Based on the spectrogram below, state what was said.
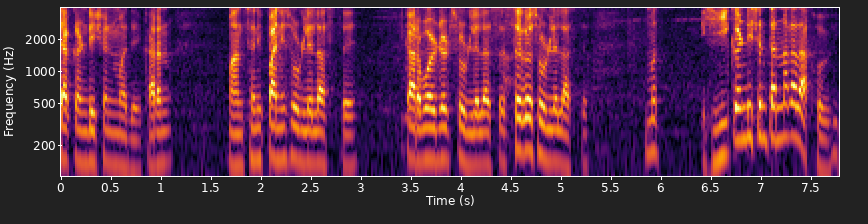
त्या कंडिशनमध्ये कारण माणसाने पाणी सोडलेलं असतंय कार्बोहायड्रेट सोडलेलं असतं सगळं सोडलेलं असतं मग ही कंडिशन त्यांना का दाखवावी?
